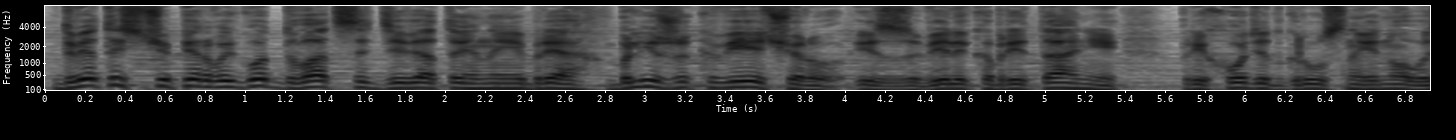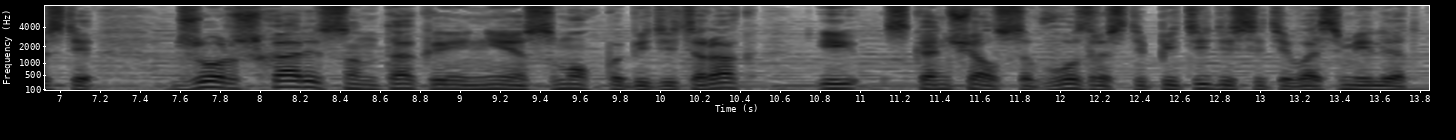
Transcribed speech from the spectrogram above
2001 год, 29 ноября. Ближе к вечеру из Великобритании приходят грустные новости. Джордж Харрисон так и не смог победить рак – и скончался в возрасте 58 лет.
